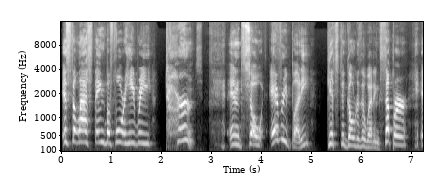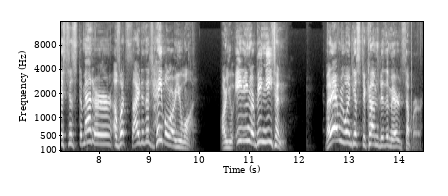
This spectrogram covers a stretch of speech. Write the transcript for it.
It's the last thing before he returns. And so everybody gets to go to the wedding supper. It's just a matter of what side of the table are you on? Are you eating or being eaten? But everyone gets to come to the marriage supper.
